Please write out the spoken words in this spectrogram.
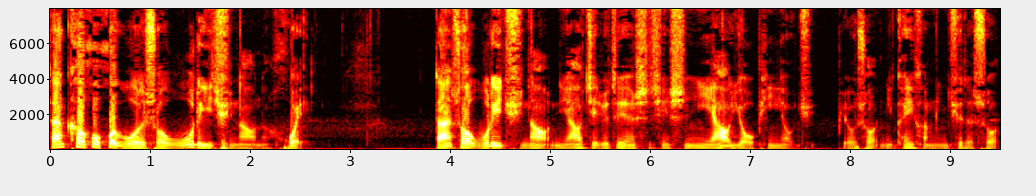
但客户会不会说无理取闹呢？会。当然说无理取闹，你要解决这件事情是你要有凭有据。比如说，你可以很明确的说：“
